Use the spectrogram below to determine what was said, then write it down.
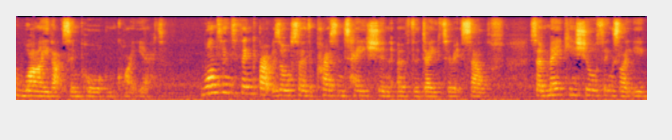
why that's important quite yet. One thing to think about is also the presentation of the data itself. So making sure things like your,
